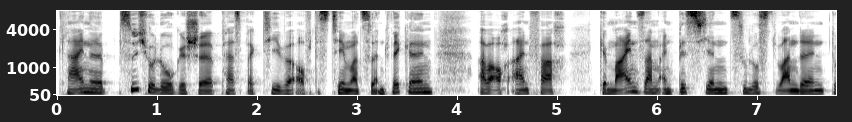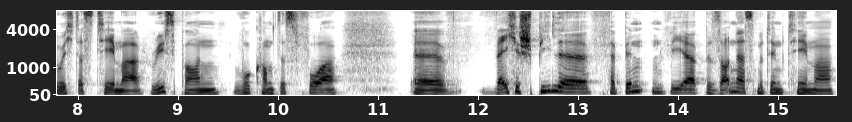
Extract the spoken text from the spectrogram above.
kleine psychologische Perspektive auf das Thema zu entwickeln, aber auch einfach gemeinsam ein bisschen zu Lustwandeln durch das Thema Respawn. Wo kommt es vor? Äh, welche Spiele verbinden wir besonders mit dem Thema?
